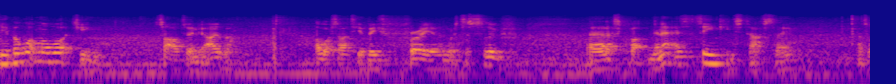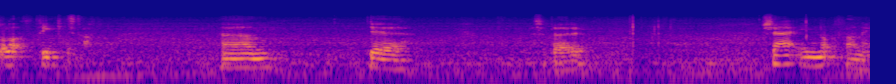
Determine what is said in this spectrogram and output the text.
yeah, but what am I watching? So I'll turn it over. I watched ITV3 and watched The Sleuth. Uh, that's quite, and that has thinking stuff, so that's what I like, thinking stuff. Um, yeah, that's about it. Shouting, not funny.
